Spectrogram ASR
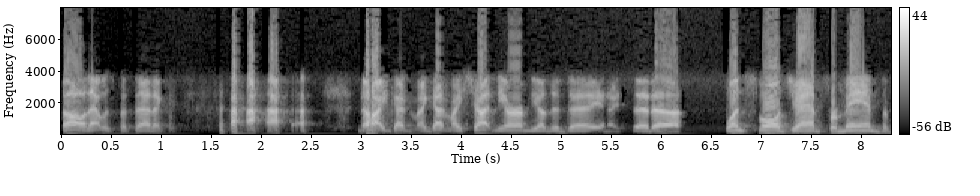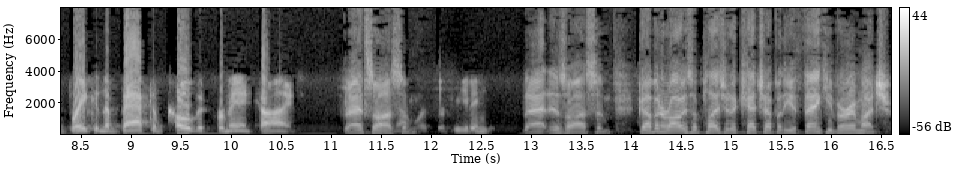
Oh, that was pathetic. no, I got I got my shot in the arm the other day, and I said, uh, "One small jab for man, but breaking the back of COVID for mankind." That's awesome. Not worth repeating. That is awesome, Governor. Always a pleasure to catch up with you. Thank you very much.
